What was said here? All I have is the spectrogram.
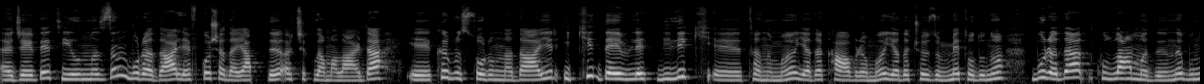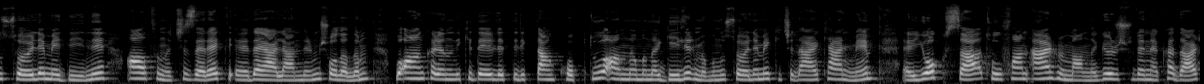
e, Cevdet Yılmaz'ın burada Lefkoşa'da yaptığı açıklamalarda e, Kıbrıs sorununa dair iki devletlilik e, tanımı ya da kavramı ya da çözüm metodunu burada kullanmadığını, bunu söylemediğini altını çizerek e, değerlendirmiş olalım. Bu Ankara'nın iki devletlilikten koptuğu anlamına gelir mi? Bunu söylemek için erken mi? E, yoksa Tufan Erhüman'la görüşülene kadar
